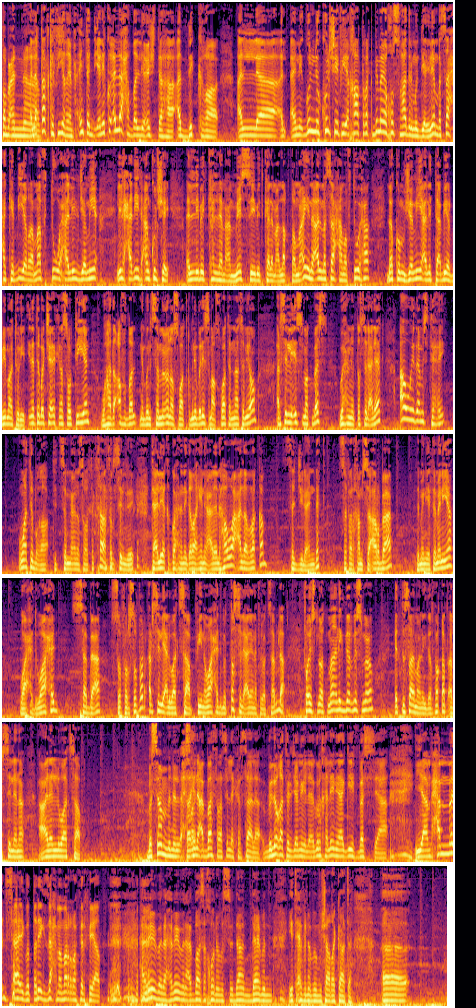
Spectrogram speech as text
طبعا اللقطات كثيرة يا مح... أنت يعني اللحظة اللي عشتها الذكرى ال... ال... يعني قل لي كل شيء في خاطرك بما يخص هذا المونديال. اليوم مساحة كبيرة مفتوحة للجميع للحديث عن كل شيء. اللي بيتكلم عن ميسي بيتكلم عن لقطة معينة المساحة مفتوحة لكم جميعا للتعبير بما تريد. إذا تبغى تشاركنا صوتيا وهذا أفضل نبغى نسمعون أصواتكم نبغى نسمع أصوات الناس اليوم أرسل لي اسمك بس وإحنا نتصل عليك. أو إذا مستحي وما تبغى تتسمعنا صوتك. خلاص ارسل لي تعليقك وإحنا نقراه هنا على الهواء على الرقم. سجل عندك صفر خمسة أربعة ثمانية ثمانية واحد واحد سبعة صفر صفر. أرسل لي على الواتساب. فينا واحد متصل علينا في الواتساب؟ لا. voice note ما نقدر نسمعه اتصال ما نقدر فقط أرسل لنا على الواتساب. بسام من طيب الأحساء هنا عباس راسل لك رسالة بلغته الجميلة يقول خليني أقيف بس يا يا محمد سايق بالطريق زحمة مرة في الرياض. حبيبنا حبيبنا عباس أخونا من السودان دائما يتعبنا بمشاركاته. آه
